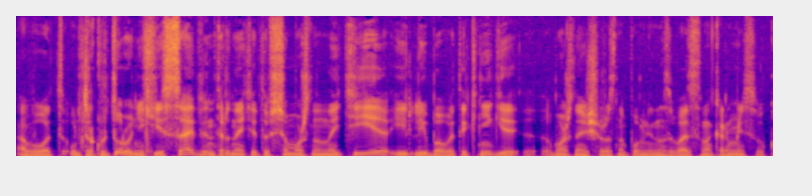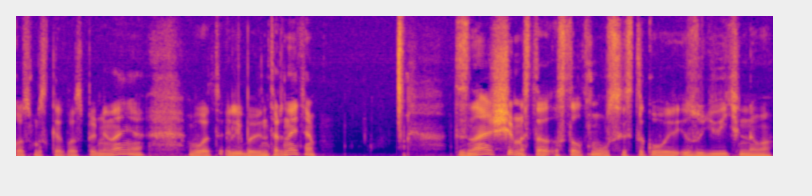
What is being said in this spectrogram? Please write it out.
Вот. Ультракультура, у них есть сайт в интернете, это все можно найти, и либо в этой книге, можно еще раз напомню, называется «Накормиться в космос как воспоминания», вот, либо в интернете – ты знаешь, с чем я столкнулся из такого, из удивительного?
